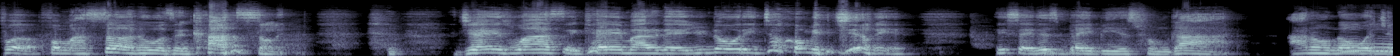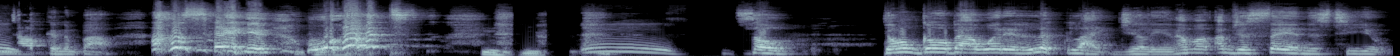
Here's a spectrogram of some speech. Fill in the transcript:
for for my son who was in counseling. James Watson came out of there. You know what he told me, Jillian? He said, "This baby is from God. I don't know what you're talking about." I'm saying, "What?" Mhm. Mm. So don't go by what it looked like, Jillian. I'm, I'm just saying this to you.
